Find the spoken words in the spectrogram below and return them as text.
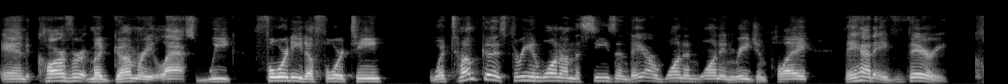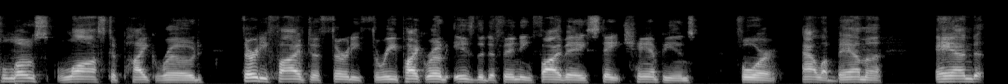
and Carver Montgomery last week 40 to 14. Wetumpka is 3 and 1 on the season. They are 1 and 1 in region play. They had a very close loss to Pike Road 35 to 33. Pike Road is the defending 5A state champions for Alabama and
